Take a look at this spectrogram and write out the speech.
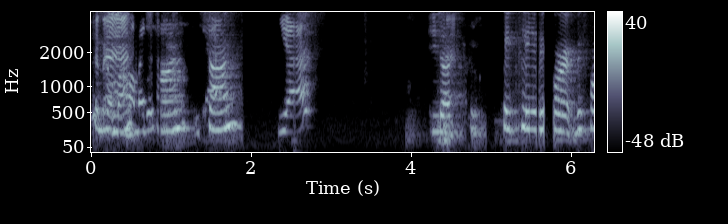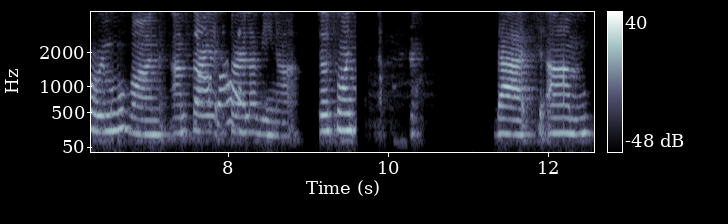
so Mohammed, Sean, Sean? Yes. Just quickly before before we move on, I'm sorry, sorry, Lavina. Just want that um,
